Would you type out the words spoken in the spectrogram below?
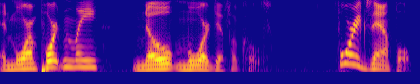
and more importantly, no more difficult. For example,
